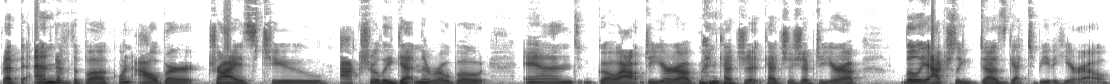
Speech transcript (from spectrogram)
but at the end of the book when albert tries to actually get in the rowboat and go out to europe and catch a, catch a ship to europe Lily actually does get to be the hero.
